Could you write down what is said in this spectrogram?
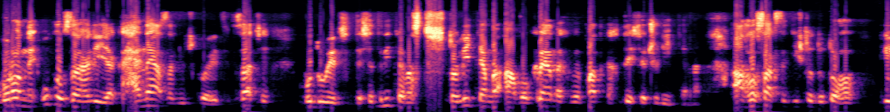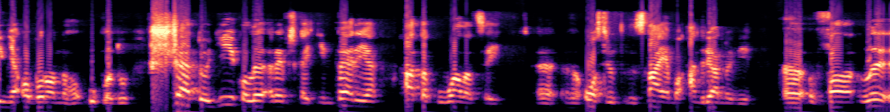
Оборонний уклад, взагалі, як генеза людської цивілізації, будується десятиліттями, століттями, а в окремих випадках тисячоліттями. Англосакси дійшли до того рівня оборонного укладу ще тоді, коли Римська імперія атакувала цей е, е, острів, знаємо, Андріанові е, вали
